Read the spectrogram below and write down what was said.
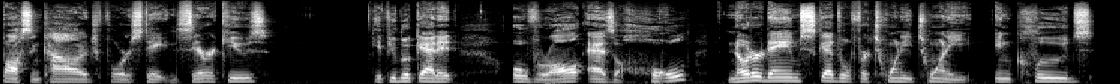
Boston College, Florida State, and Syracuse. If you look at it overall as a whole, Notre Dame's schedule for 2020 includes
